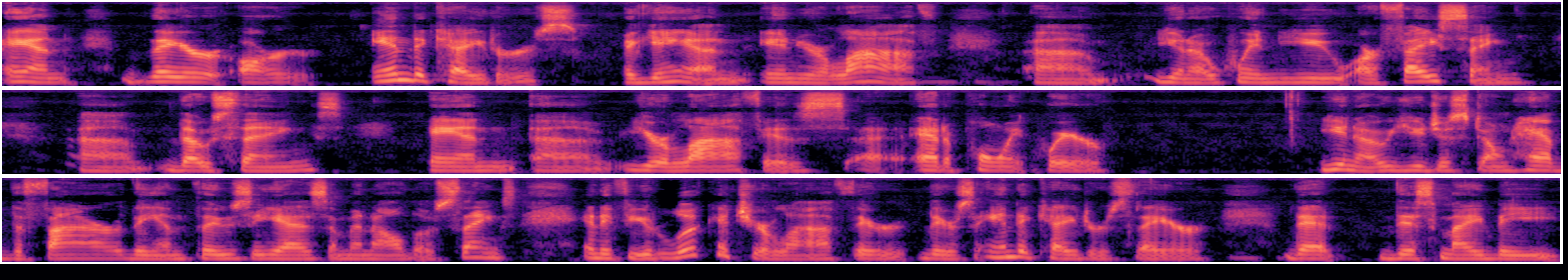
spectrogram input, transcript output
And there are indicators, again, in your life, um, you know, when you are facing um, those things and uh, your life is uh, at a point where you know you just don't have the fire the enthusiasm and all those things. And if you look at your life there there's indicators there that this may be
